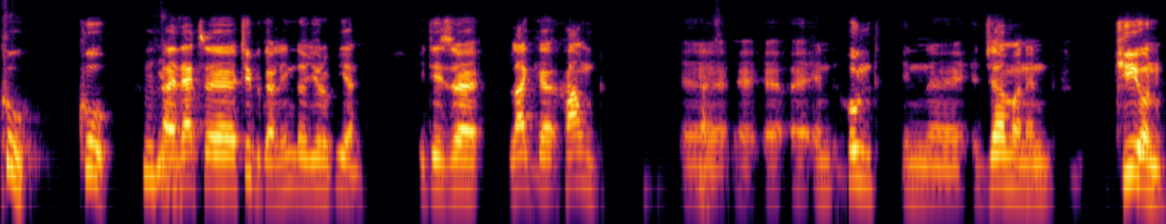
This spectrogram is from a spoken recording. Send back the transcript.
Cú. Cú. Mm-hmm. Uh, that's uh, typical Indo-European. It is uh, like a hound uh, uh, uh, and hund in uh, German and kyon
